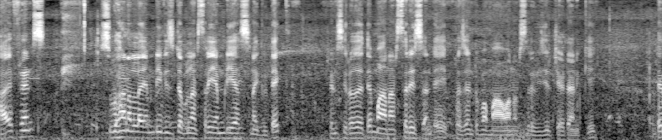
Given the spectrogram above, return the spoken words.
Hi friends. సుభానల్లా ఎండి విజిటబుల్ నర్సరీ ఎండిఎస్ నగ్రిటెక్ ఫ్రెండ్స్ ఈరోజు అయితే మా నర్సరీస్ అంటే ప్రజెంట్ మా మామ నర్సరీ విజిట్ చేయడానికి అంటే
